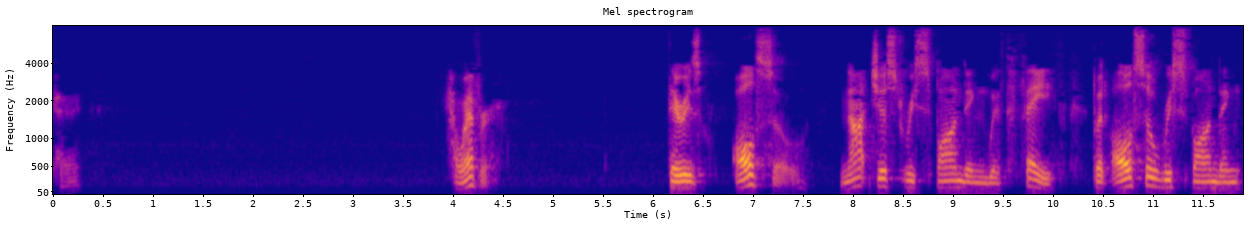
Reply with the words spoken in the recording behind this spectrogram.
Okay. However, there is also not just responding with faith, but also responding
